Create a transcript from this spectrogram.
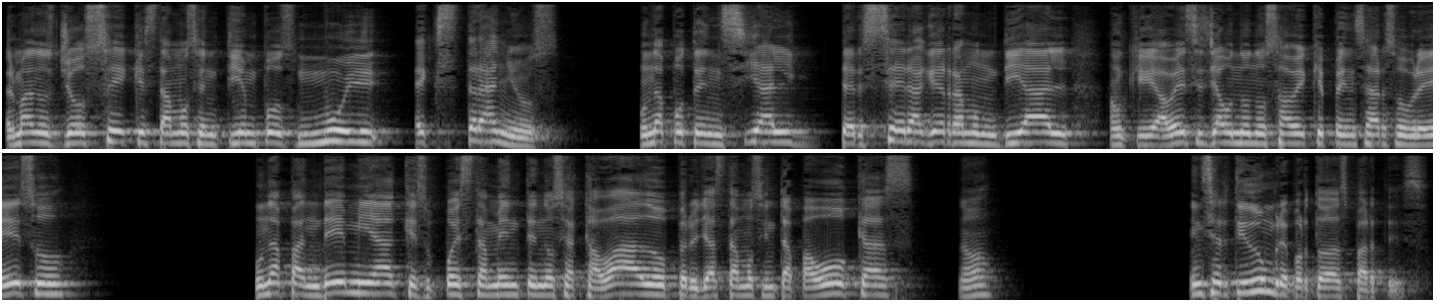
Hermanos, yo sé que estamos en tiempos muy extraños, una potencial tercera guerra mundial, aunque a veces ya uno no sabe qué pensar sobre eso. Una pandemia que supuestamente no se ha acabado, pero ya estamos sin tapabocas, ¿no? Incertidumbre por todas partes.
